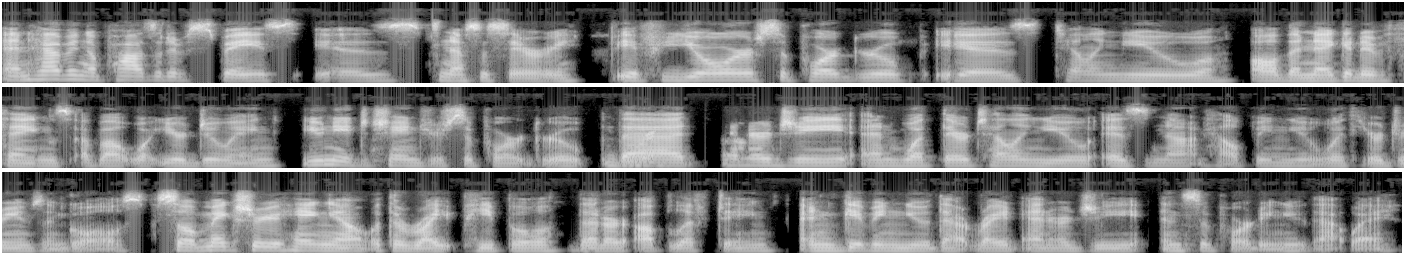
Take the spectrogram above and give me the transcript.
And having a positive space is necessary. If your support group is telling you all the negative things about what you're doing, you need to change your support group. That right. energy and what they're telling you is not helping you with your dreams and goals. So make sure you're hanging out with the right people that are uplifting and giving you that right energy and supporting you that way.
